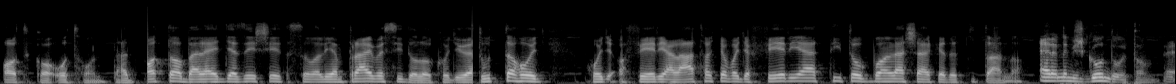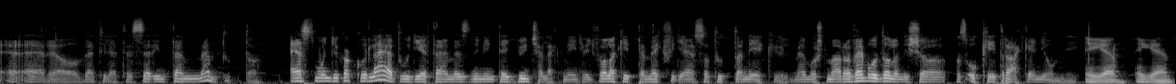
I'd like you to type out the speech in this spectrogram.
atka otthon? Tehát adta a beleegyezését, szóval ilyen privacy dolog, hogy ő tudta, hogy hogy a férje láthatja, vagy a férje titokban leselkedett utána. Erre nem is gondoltam, e- e- erre a vetületre. Szerintem nem tudta ezt mondjuk akkor lehet úgy értelmezni, mint egy bűncselekmény, hogy valakit te megfigyelsz a tudta nélkül, mert most már a weboldalon is a, az okét rá kell nyomni. Igen, igen.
